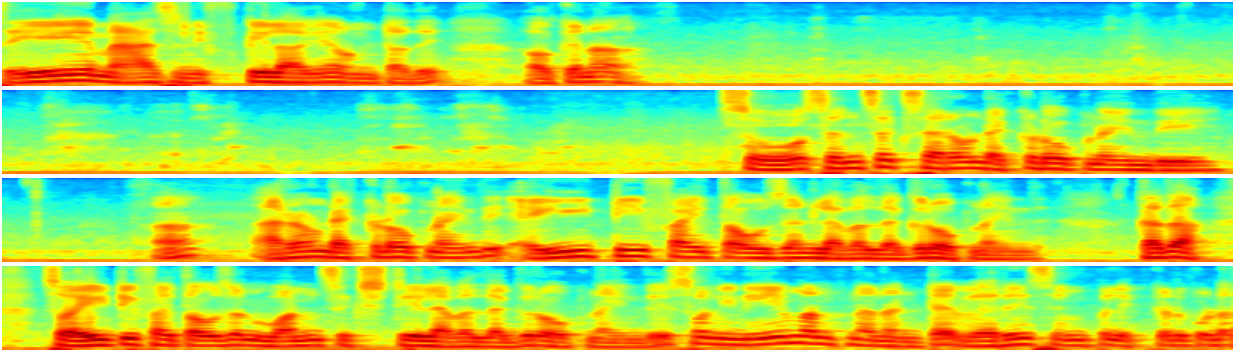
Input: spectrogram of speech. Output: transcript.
సేమ్ యాజ్ నిఫ్టీ లాగే ఉంటుంది. ఓకేనా? సో సెన్సెక్స్ అరౌండ్ ఎక్కడ ఓపెన్ అయింది? అరౌండ్ ఎక్కడ ఓపెన్ అయింది? ఎయిటీ ఫైవ్ థౌజండ్ లెవెల్ దగ్గర ఓపెన్ అయింది. కదా? So eighty five thousand one sixty level దగ్గర ఓపెన్ అయింది. సో నేను ఏమంటున్నానంటే వెరీ సింపుల్ ఇక్కడ కూడా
